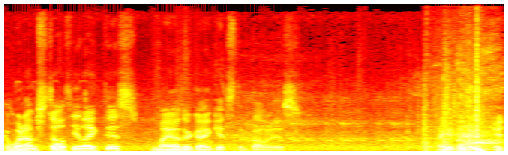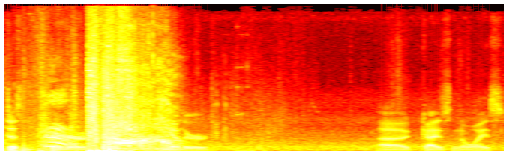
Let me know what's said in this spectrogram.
And when I'm stealthy like this, my other guy gets the bonus. Like it doesn't it doesn't trigger the other uh, guy's noise.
